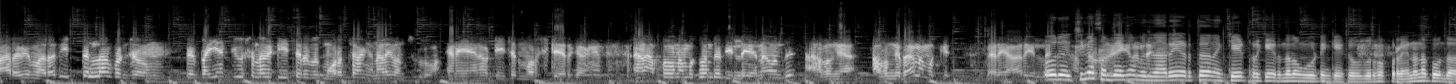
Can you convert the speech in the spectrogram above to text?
மாறவே மாறாது. இப்ப எல்லாம் கொஞ்சம் பையன் டியூஷன்ல டீச்சர் முறைச்சாங்கனாலே வந்து சொல்லுவான். ஏன்னா ஏன்னா டீச்சர் முறைச்சிட்டே இருக்காங்க ஆனா அப்போ நமக்கு வந்து அது இல்லை. ஏன்னா வந்து அவங்க அவங்க தான் நமக்கு. வேற யாரும் இல்லை. ஒரு சின்ன சந்தேகம் இது நிறைய இடத்துல நான் கேட்டிருக்கேன். இருந்தாலும் உங்கள்கிட்ட கேட்க விருப்பப்படுறேன். என்னன்னா இப்போ இந்த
